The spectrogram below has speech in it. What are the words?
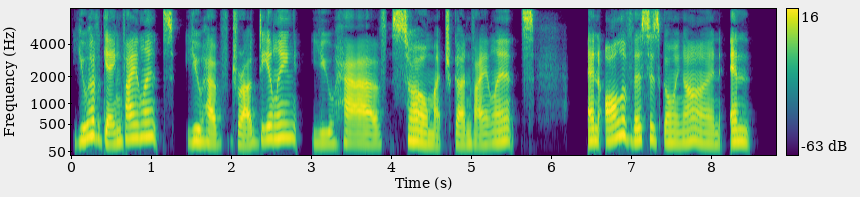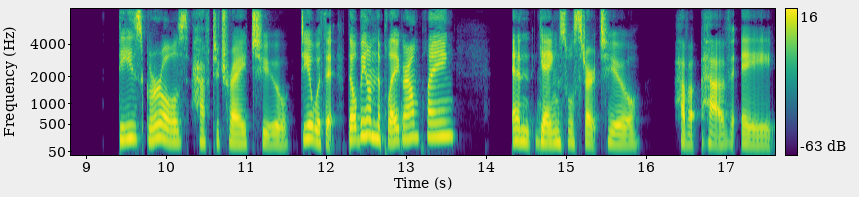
you have gang violence, you have drug dealing, you have so much gun violence, and all of this is going on. And these girls have to try to deal with it. They'll be on the playground playing, and gangs will start to have a, have a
